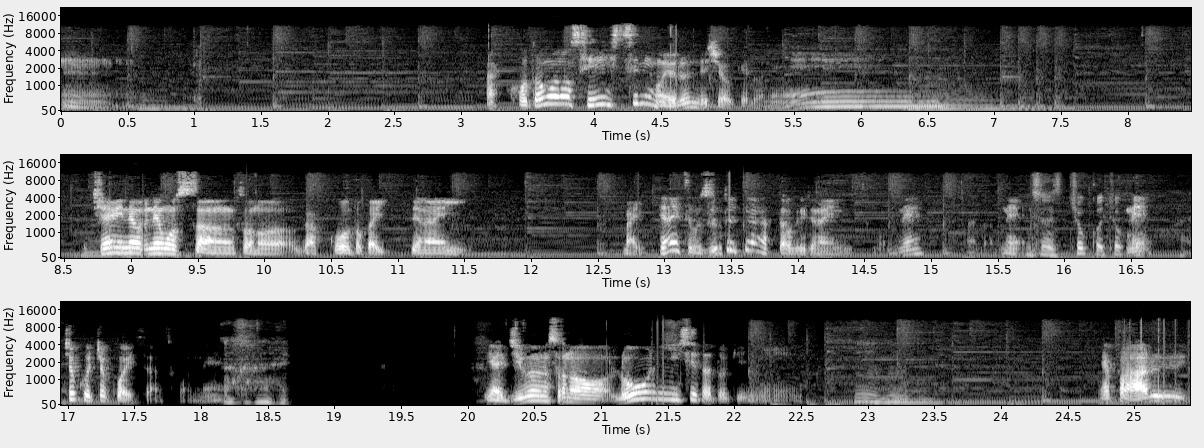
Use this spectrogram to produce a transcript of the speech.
うん。まあ、子供の性質にもよるんでしょうけどね。うんちなみに、根本さん、その、学校とか行ってない、まあ行ってないってもずっと行ってなかったわけじゃないんですもんね。あのね、そうです、ちょこちょこ。ねはいちょこちょこは行ってたんですもんね。はい。いや、自分、その、浪人してた時に、うんうんうん。やっぱある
